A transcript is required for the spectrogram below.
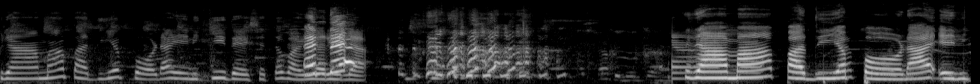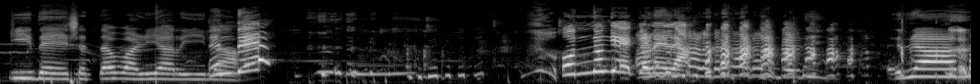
രാമ പതിയെ പോടാ എനിക്ക് ഈ ദേശത്തെ വഴിയറിയില്ല രാമ പതിയെ പോടാ എനിക്ക് ഈ ദേശത്തെ വഴിയറിയില്ല ഒന്നും കേക്കണില്ല. രാമ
